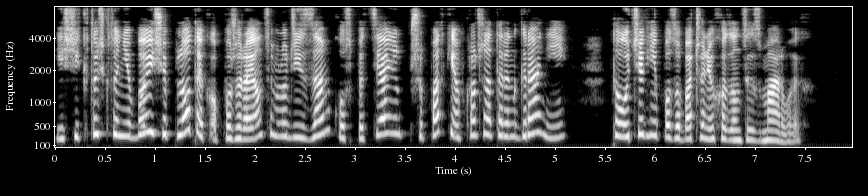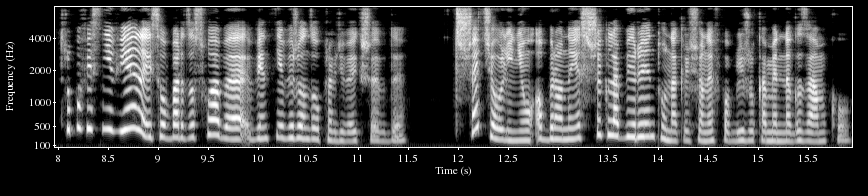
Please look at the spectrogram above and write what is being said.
Jeśli ktoś, kto nie boi się plotek o pożerającym ludzi zamku, specjalnie przypadkiem wkroczy na teren grani, to ucieknie po zobaczeniu chodzących zmarłych. Trupów jest niewiele i są bardzo słabe, więc nie wyrządzą prawdziwej krzywdy. Trzecią linią obrony jest szyk labiryntu nakreślony w pobliżu kamiennego zamku.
